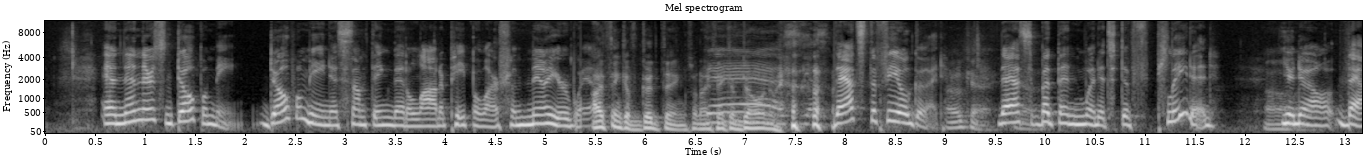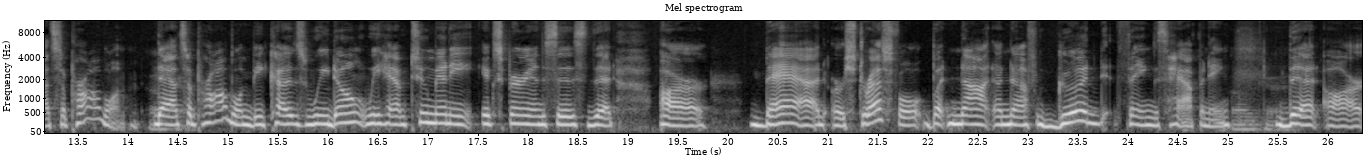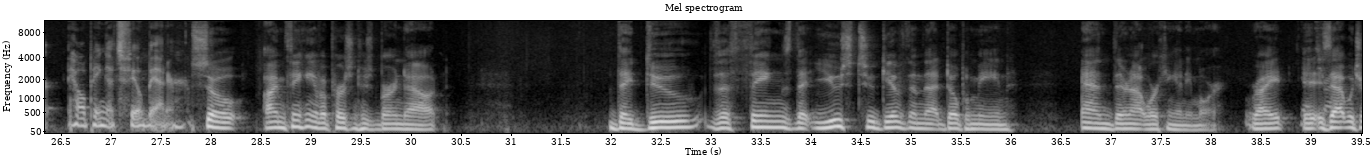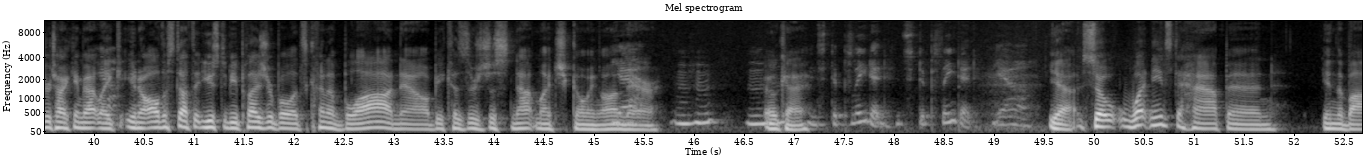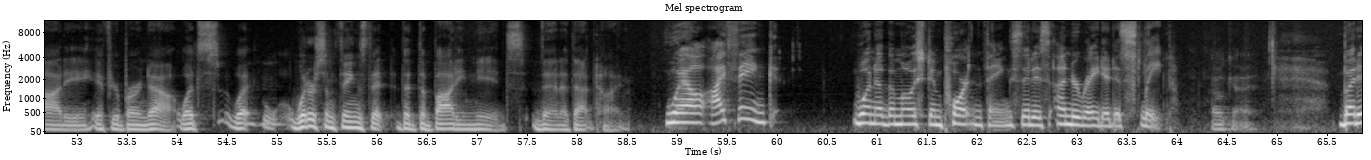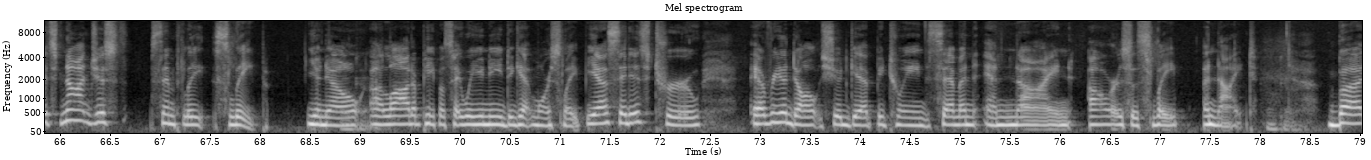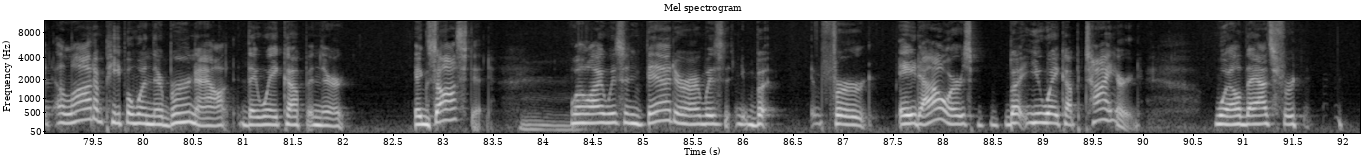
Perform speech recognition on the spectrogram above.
And then there's dopamine. Dopamine is something that a lot of people are familiar with. I think of good things when I think of donor. Yes, yes. That's the feel good. Okay, That's but then when it's depleted, you um, know, that's a problem. Oh, that's a problem because we don't we have too many experiences that are bad or stressful but not enough good things happening Okay. that are helping us feel better. So I'm thinking of a person who's burned out. They do the things that used to give them that dopamine, and they're not working anymore. Right? That's Is right. that what you're talking about? Like, you know, all the stuff that used to be pleasurable, it's kind of blah now because there's just not much going on Yeah. there. Mm-hmm. Mm-hmm. Okay. It's depleted. It's depleted. Yeah. Yeah. So what needs to happen in the body if you're burned out? What's what mm-hmm. what are some things that that the body needs then at that time? Well, I think one of the most important things that is underrated is sleep. Okay. But it's not just simply sleep. You know, Okay. a lot of people say, well, you need to get more sleep. Yes, it is true. Every adult should get between seven and nine hours of sleep a night. Okay. But a lot of people, when they're burnout, they wake up and they're exhausted. Hmm. Well, I was in bed or I was but for eight hours, but you wake up tired. Well, that's for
